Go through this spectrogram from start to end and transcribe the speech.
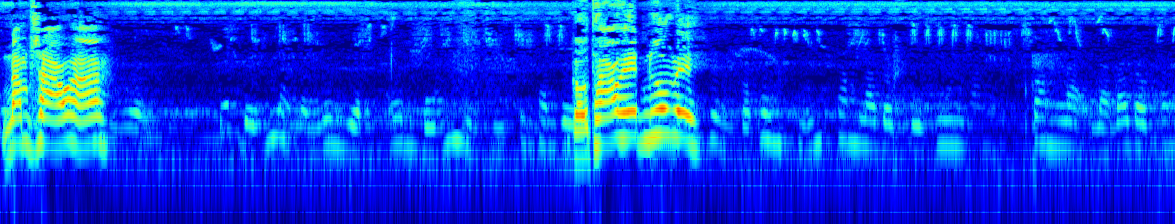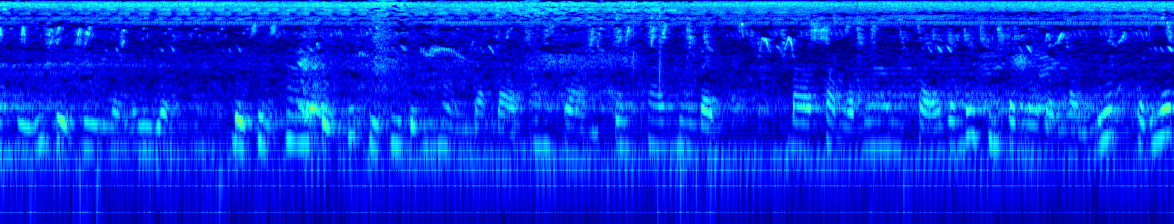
Năm sao hả? Cậu tháo hết nước đi. Để triển khai tổ chức kỳ thi tiến hành đảm bảo an toàn công khai minh bạch bà phạm ngọc lan phó giám đốc trung tâm lao động ngoài nước cho biết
